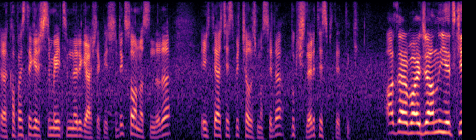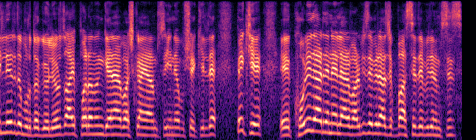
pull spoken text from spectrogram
e, kapasite geliştirme eğitimleri gerçekleştirdik. Sonrasında da ihtiyaç tespit çalışmasıyla bu kişileri tespit ettik. Azerbaycanlı yetkilileri de burada görüyoruz. Aypara'nın genel başkan yardımcısı yine bu şekilde. Peki e, kolilerde neler var? Bize birazcık bahsedebilir misiniz?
